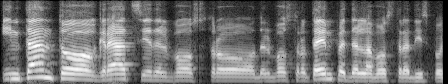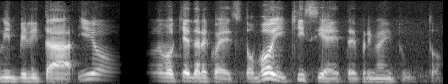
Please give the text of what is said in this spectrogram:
Intanto grazie del vostro, del vostro tempo e della vostra disponibilità. Io volevo chiedere questo. Voi chi siete prima di tutto?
